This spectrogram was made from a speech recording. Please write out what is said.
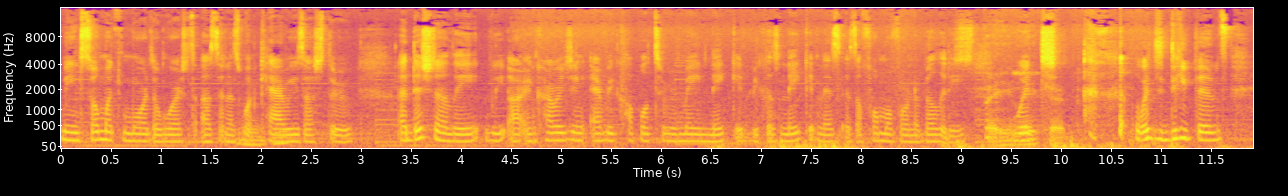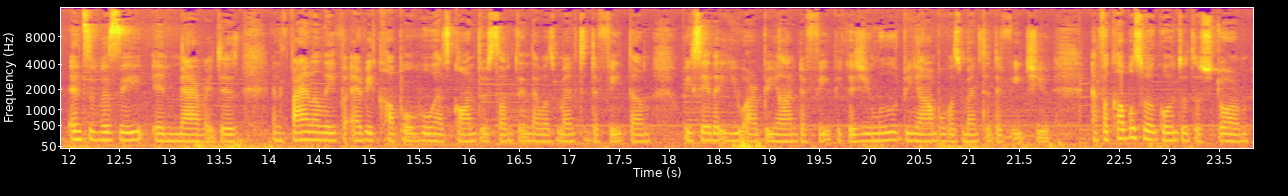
mean so much more than words to us and is what mm-hmm. carries us through. Additionally, we are encouraging every couple to remain naked because nakedness is a form of vulnerability, Stay which which deepens intimacy in marriages. And finally, for every couple who has gone through something that was meant to defeat them, we say that you are beyond defeat because you moved beyond what was meant to defeat you. And for couples who are going through the storm,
